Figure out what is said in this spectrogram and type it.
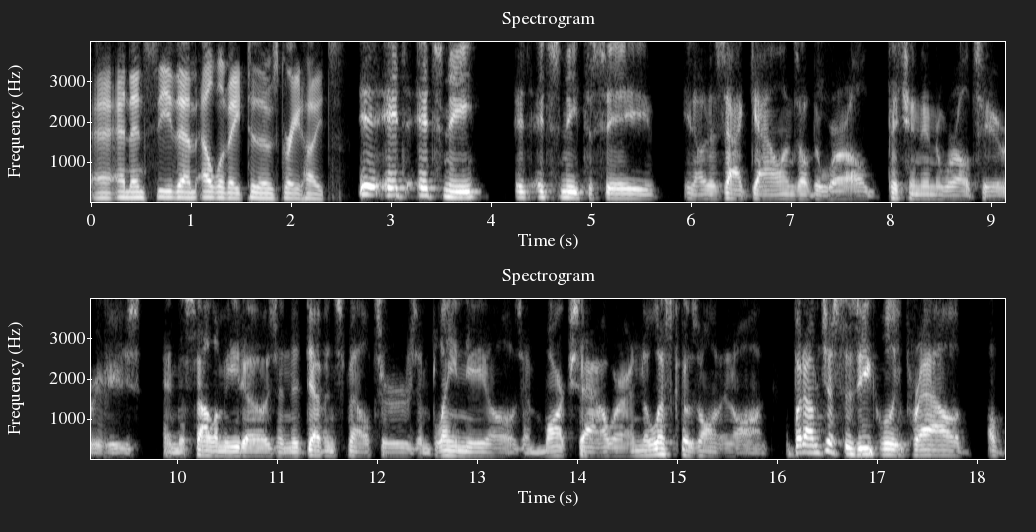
and, and then see them elevate to those great heights. It, it it's neat. It, it's neat to see you know the Zac Gallens of the world pitching in the World Series and the Solometos and the Devin Smeltzers, and Blaine Neals and Mark Sauer and the list goes on and on. But I'm just as equally proud of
